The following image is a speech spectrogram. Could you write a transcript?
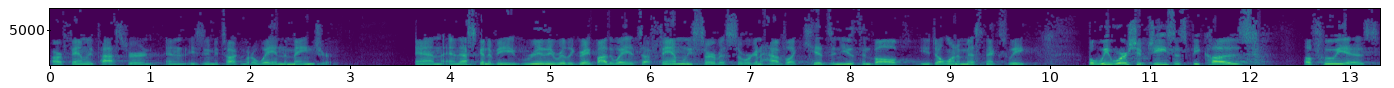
our family pastor, and he's going to be talking about a way in the manger and, and that's going to be really, really great. By the way, it's a family service, so we're going to have like kids and youth involved. You don't want to miss next week. But we worship Jesus because of who he is.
